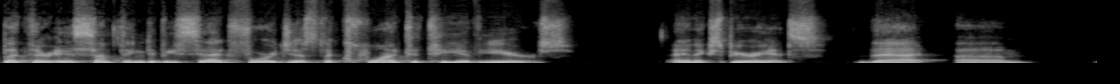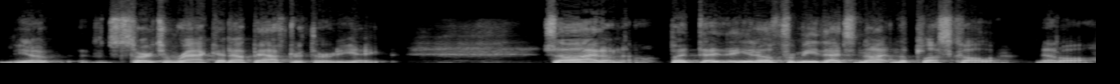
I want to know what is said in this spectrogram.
But there is something to be said for just the quantity of years and experience that um, you know starts racking up after 38. So I don't know, but uh, you know, for me, that's not in the plus column at all.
